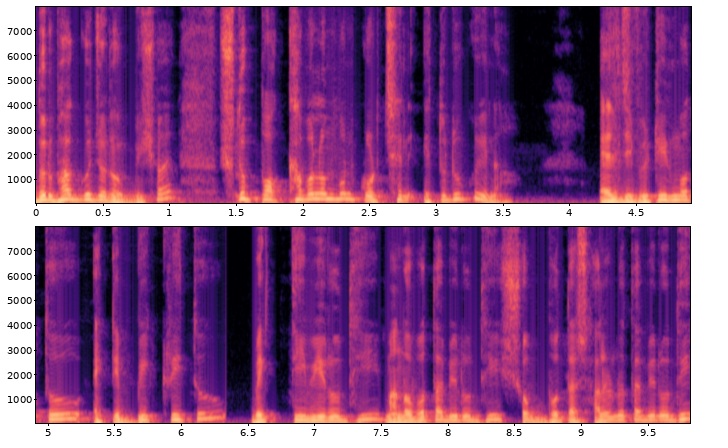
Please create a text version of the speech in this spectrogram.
দুর্ভাগ্যজনক বিষয়, শুধু পক্ষাবলম্বন করছেন এতটুকুই না। এলজিবিটির মতো একটি বিকৃত ব্যক্তি বিরোধী মানবতা বিরোধী সভ্যতা শালীনতা বিরোধী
